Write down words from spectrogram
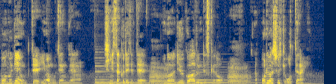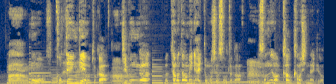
ボードゲームって今も全然新作出てて、うんいろんな流行あるんですけど、うん。俺は正直追ってない。もう古典ゲームとか、うん自分が、まあたまたま目に入って面白そうとか、うん。そんなのは買うかもしれないけど、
